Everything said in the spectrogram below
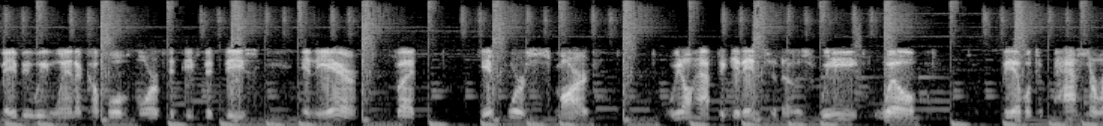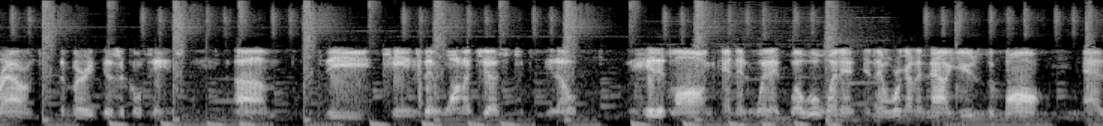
maybe we win a couple of more 50 50s in the air. But if we're smart we don't have to get into those. We will be able to pass around the very physical teams. Um, the teams that want to just, you know, hit it long and then win it. Well, we'll win it, and then we're going to now use the ball as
